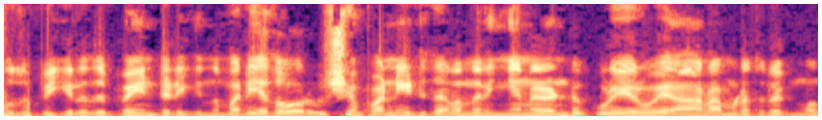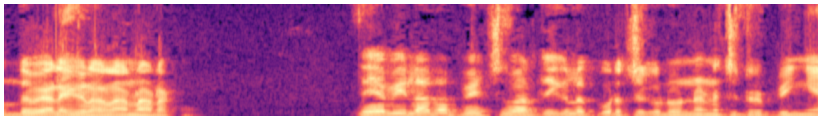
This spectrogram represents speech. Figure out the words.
புதுப்பிக்கிறது பெயிண்ட் அடிக்கிற மாதிரி ஏதோ ஒரு விஷயம் பண்ணிட்டு தான் இருந்தீங்க. ரெண்டு கூடிய ரூபாய் ஆறாம் இடத்துல இருக்கும்போது இந்த வேலைகளெல்லாம் நடக்கும். தேவையில்லாத பேச்சுவார்த்தைகளை குறைச்சிக்கணும்னு நினச்சிட்டு இருப்பீங்க.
